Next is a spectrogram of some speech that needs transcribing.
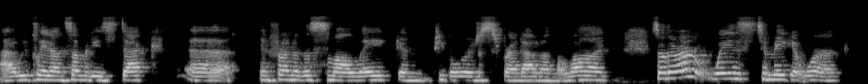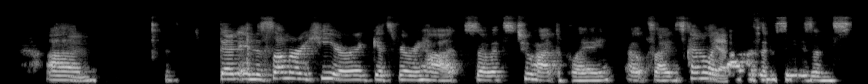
Uh, we played on somebody's deck uh, in front of a small lake, and people were just spread out on the lawn. So there are ways to make it work. Um, mm-hmm. Then in the summer here, it gets very hot, so it's too hot to play outside. It's kind of like yeah. opposite seasons.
